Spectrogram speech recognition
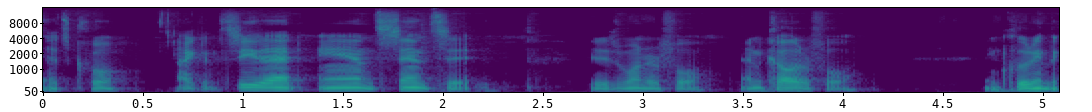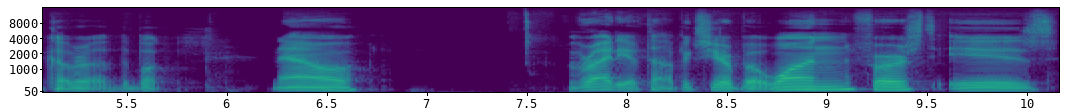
That's cool. I can see that and sense it. It is wonderful and colorful, including the cover of the book. Now, a variety of topics here, but one first is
